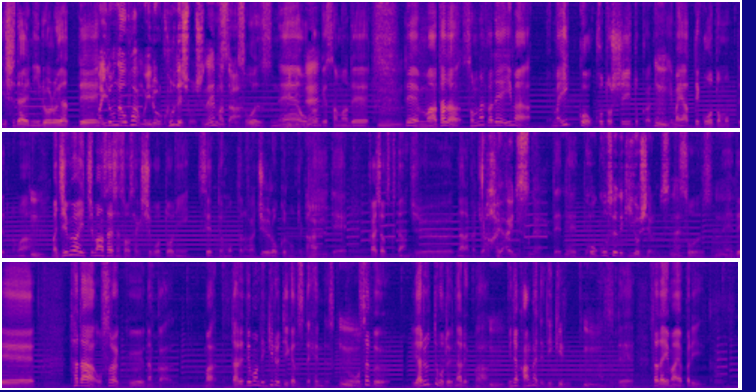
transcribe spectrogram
う次第にいろいろやって、まあ、いろんなオファーもいろいろ来るでしょうしねまた。そうですね。ね。おかげさまで。うん。でまあただその中で今、まあ、1個今年とかうん。に今やっていこうと思ってるのは、うん。まあ、自分は一番最初にその先仕事に接って思ったのが16の時はい。で、会社を作ったのは17か18早いですね。で出て高校生で起業してるんですね。そうですよね、うん。でただおそらくなんかまあ誰でもできるって言い方って変ですけど、うん。おそらくやるってことになれば、うん。みんな考えてできるうんはずでただ今やっぱり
